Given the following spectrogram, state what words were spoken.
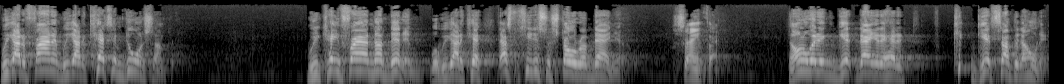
We got to find him. We got to catch him doing something. We can't find nothing in him, but we got to catch. That's see, this is the story of Daniel. Same thing. The only way they can get Daniel, they had to get something on him.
